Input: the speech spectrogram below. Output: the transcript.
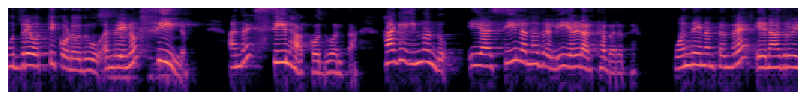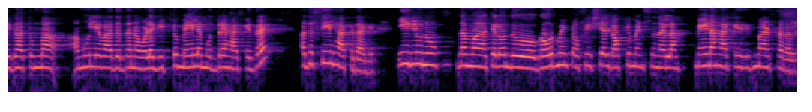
ಮುದ್ರೆ ಒತ್ತಿ ಕೊಡೋದು ಅಂದ್ರೆ ಏನು? ಸೀಲ್ ಅಂದ್ರೆ ಸೀಲ್ ಹಾಕೋದು ಅಂತ. ಹಾಗೆ ಇನ್ನೊಂದು, ಈ ಆ ಸೀಲ್ ಅನ್ನೋದ್ರಲ್ಲಿ ಎರಡು ಅರ್ಥ ಬರುತ್ತೆ. ಒಂದೇನಂತಂದ್ರೆ ಏನಾದ್ರೂ ಈಗ ತುಂಬಾ ಅಮೂಲ್ಯವಾದದ್ದನ್ನ ಒಳಗಿಟ್ಟು ಮೇಲೆ ಮುದ್ರೆ ಹಾಕಿದ್ರೆ ಅದು ಸೀಲ್ ಹಾಕಿದಾಗೆ ಈಗ್ಲೂ ನಮ್ಮ ಕೆಲವೊಂದು ಗೌರ್ಮೆಂಟ್ ಅಫಿಷಿಯಲ್ ಡಾಕ್ಯುಮೆಂಟ್ಸ್ ಮೇಣ ಹಾಕಿ ಇದ್ ಮಾಡ್ತಾರಲ್ಲ.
